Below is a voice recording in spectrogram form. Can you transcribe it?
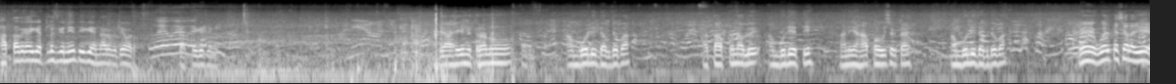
हातात काय घेतलंच की नाही ते घेणार बघ ते बघ. हे आहे मित्रांनो आंबोली धबधबा. आता आपण आलोय आंबोली येते आणि हा पाहू शकता आंबोली धबधबा. हे वर कशाला ये?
